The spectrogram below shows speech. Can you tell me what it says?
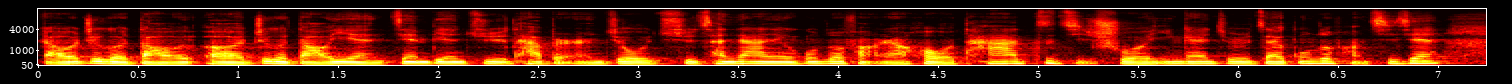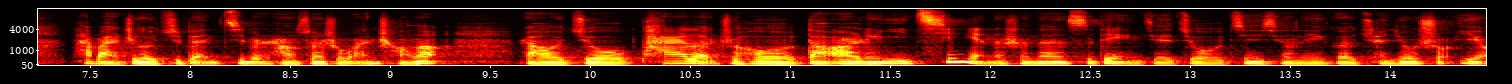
然后这个导呃这个导演兼编剧他本人就去参加那个工作坊，然后他自己说应该就是在工作坊期间，他把这个剧本基本上算是完成了，然后就拍了之后到二零一七年的圣丹斯电影节就进行了一个全球首映。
